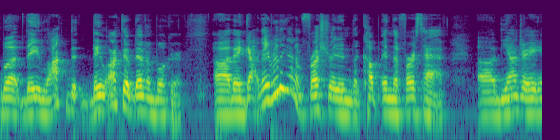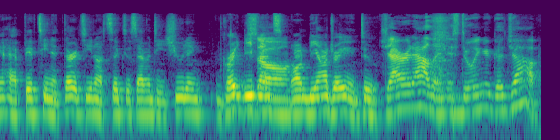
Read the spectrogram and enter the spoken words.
but they locked they locked up Devin Booker. Uh, they got they really got him frustrated in the cup in the first half. Uh, DeAndre Ayton had 15 and 13 on 6 of 17 shooting. Great defense So- on DeAndre Ayton, too. Jarrett Allen is doing a good job.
